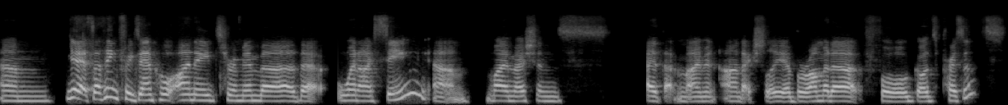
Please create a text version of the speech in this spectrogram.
Um, yeah, so I think, for example, I need to remember that when I sing, um, my emotions at that moment aren't actually a barometer for God's presence.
